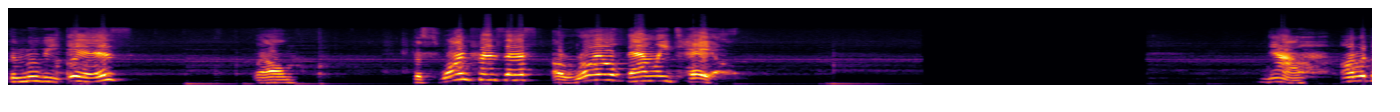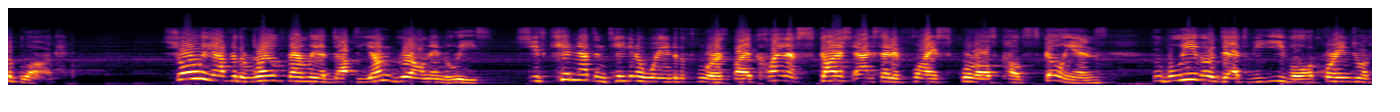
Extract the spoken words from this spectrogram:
the movie is, well, The Swan Princess, A Royal Family Tale. Now, on with the blog. Shortly after the royal family adopts a young girl named Alise, she is kidnapped and taken away into the forest by a clan of Scottish accented flying squirrels called Scullions, who believe Odette to be evil according to a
